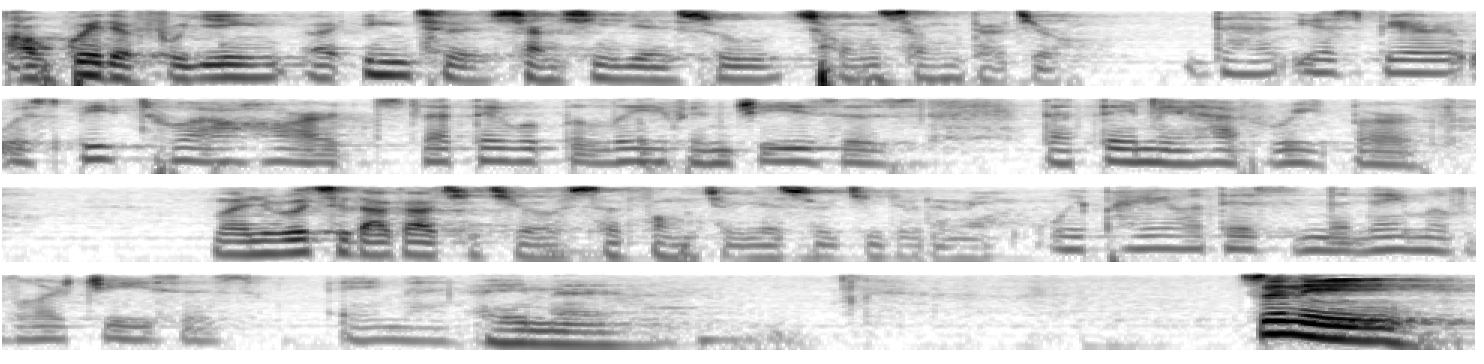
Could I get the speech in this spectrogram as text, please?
宝贵的福音，而因此相信耶稣，重生得救。That your Spirit will speak to our hearts, that they will believe in Jesus, that they may have rebirth. 我们如此祷告祈求，是奉主耶稣基督的名。 We pray all this in the name of Lord Jesus. Amen. Amen。这里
